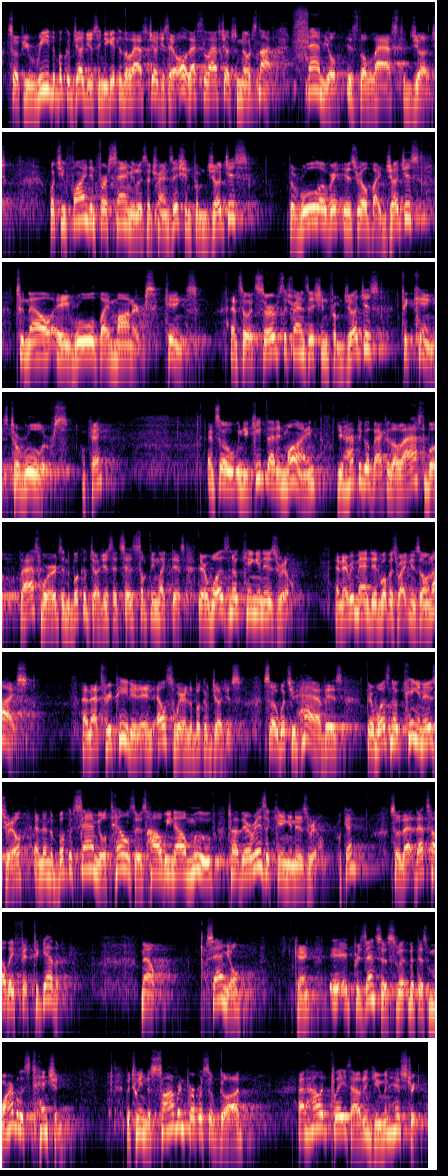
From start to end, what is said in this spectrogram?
So if you read the book of Judges and you get to the last judge, you say, oh, that's the last judge. No, it's not. Samuel is the last judge. What you find in 1 Samuel is a transition from judges the rule over Israel by judges to now a rule by monarchs, kings. And so it serves the transition from judges to kings, to rulers. Okay? And so when you keep that in mind, you have to go back to the last book, last words in the book of Judges that says something like this There was no king in Israel, and every man did what was right in his own eyes. And that's repeated in elsewhere in the book of Judges. So what you have is there was no king in Israel, and then the book of Samuel tells us how we now move to there is a king in Israel. Okay? So that, that's how they fit together. Now, Samuel, okay, it, it presents us with, with this marvelous tension between the sovereign purpose of God and how it plays out in human history.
